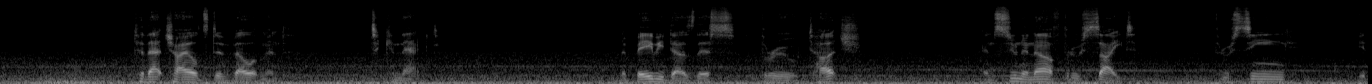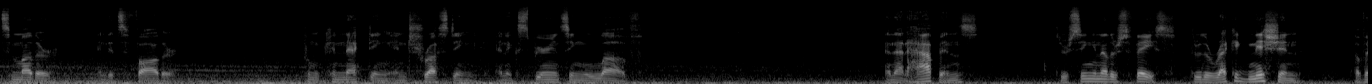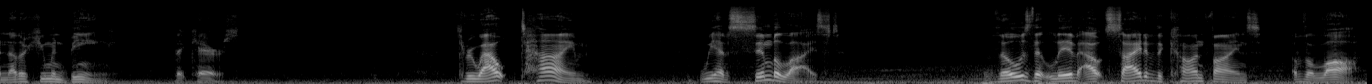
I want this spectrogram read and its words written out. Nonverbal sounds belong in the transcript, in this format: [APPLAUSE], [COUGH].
to that child's development to connect. And a baby does this through touch and soon enough through sight, through seeing its mother and its father, from connecting and trusting and experiencing love. And that happens through seeing another's face, through the recognition of another human being that cares. Throughout time, we have symbolized those that live outside of the confines of the law.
